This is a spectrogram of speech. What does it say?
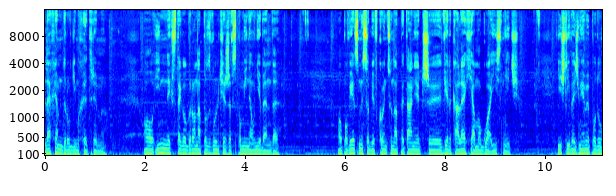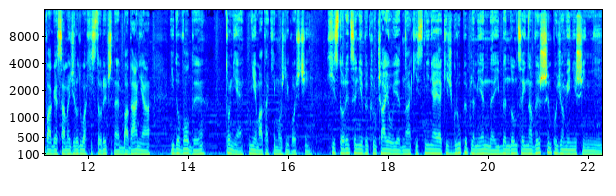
Lechem II Chytrym. O innych z tego grona pozwólcie, że wspominał nie będę. Opowiedzmy sobie w końcu na pytanie, czy Wielka Lechia mogła istnieć. Jeśli weźmiemy pod uwagę same źródła historyczne, badania i dowody, to nie, nie ma takiej możliwości. Historycy nie wykluczają jednak istnienia jakiejś grupy plemiennej będącej na wyższym poziomie niż inni.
